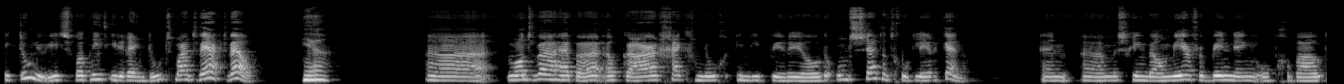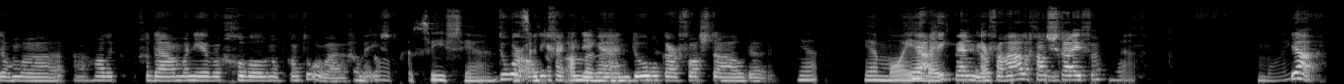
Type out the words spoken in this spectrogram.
ik doe nu iets wat niet iedereen doet, maar het werkt wel. Ja. Uh, want we hebben elkaar gek genoeg in die periode ontzettend goed leren kennen. En uh, misschien wel meer verbinding opgebouwd dan we uh, hadden gedaan wanneer we gewoon op kantoor waren geweest. Precies, ja. Door al die gekke andere... dingen en door elkaar vast te houden. Ja, ja mooi. Ja, ja ik ben weer verhalen gaan schrijven. Ja. Mooi. Ja,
